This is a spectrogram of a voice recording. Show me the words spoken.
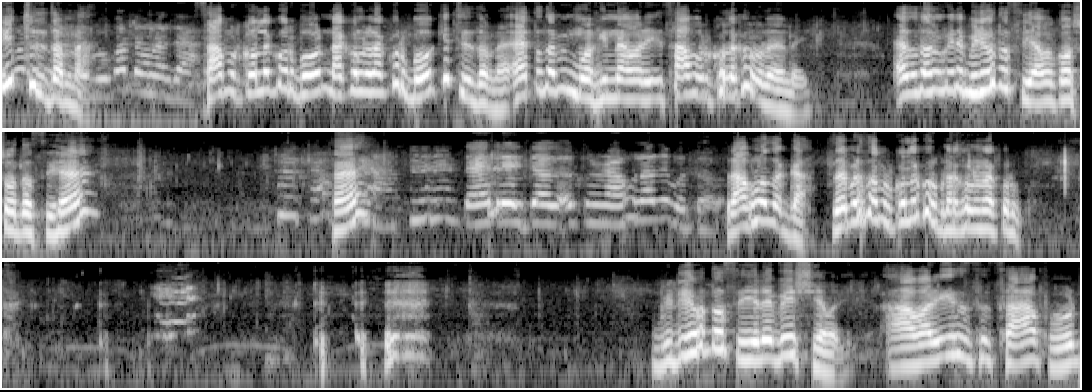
কিচ্ছু দিতাম না। সাপোর্ট করলে করব না করলে না করব কিছু দিতাম না। এত দামি মহিন না আমার সাপোর্ট করলে করব না নাই এত দামি করে ভিডিও করতেছি আমার কষ্ট হতেছি হ্যাঁ? হ্যাঁ? তাহলে এটা রাহু না দেবো তো রাখল দেখা এবার সাপোর্ট করলে করব না করলে না করব। ভিডিও তো এটা বেশি আমার। আমার সাপোর্ট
